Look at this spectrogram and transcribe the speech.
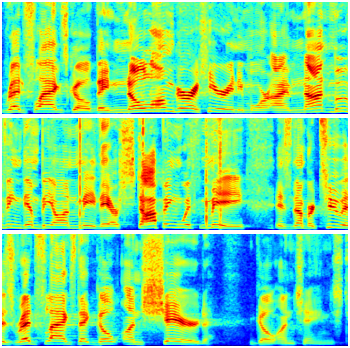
red flags go, they no longer are here anymore. I'm not moving them beyond me. They are stopping with me. Is number two is red flags that go unshared, go unchanged.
